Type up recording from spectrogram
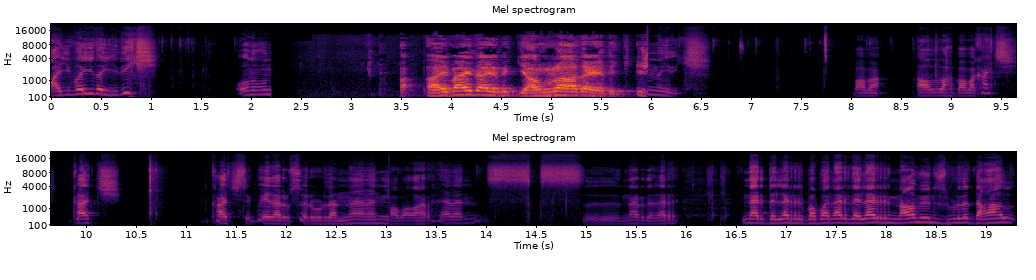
Ayvayı da yedik. Onu bunu Ayvayı da yedik, yavruğa da yedik. Yedik. Baba. Allah baba kaç. Kaç. Kaçtık beyler bu soru buradan. Hemen babalar hemen sık sı- neredeler? Neredeler baba neredeler? Ne yapıyorsunuz burada? Dağıl.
